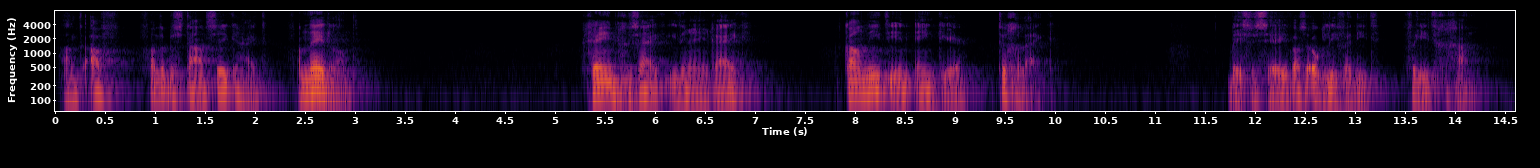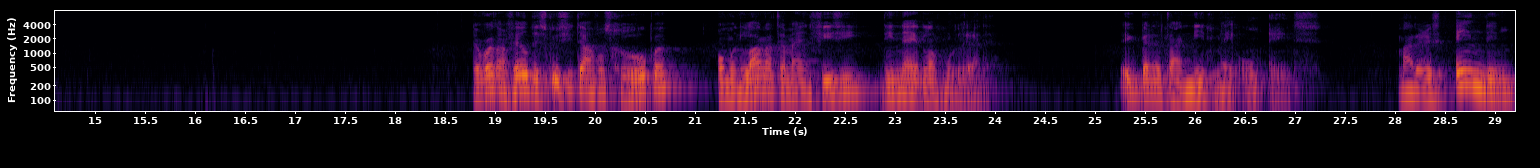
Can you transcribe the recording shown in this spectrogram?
hangt af van de bestaanszekerheid van Nederland. Geen gezeik iedereen rijk kan niet in één keer tegelijk. BCC was ook liever niet failliet gegaan. Er wordt aan veel discussietafels geroepen om een lange termijn visie die Nederland moet redden. Ik ben het daar niet mee oneens. Maar er is één ding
